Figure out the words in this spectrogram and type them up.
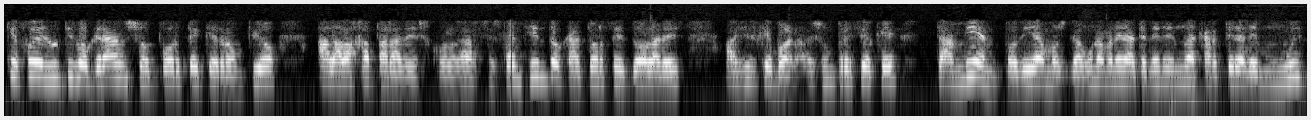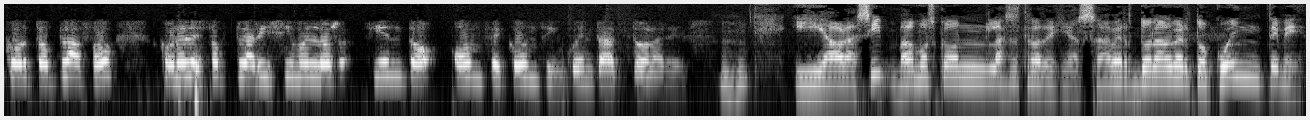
que fue el último gran soporte que rompió a la baja para descolgarse. Está en 114 dólares, así es que bueno, es un precio que también podríamos de alguna manera tener en una cartera de muy corto plazo con el stop clarísimo en los 111,50 dólares. Y ahora sí, vamos con las estrategias. A ver, don Alberto, cuénteme.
